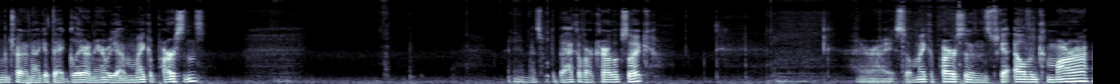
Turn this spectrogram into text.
I'm going to try to not get that glare in there. We got Micah Parsons. And that's what the back of our car looks like. All right, so Micah Parsons, we got Alvin Kamara,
